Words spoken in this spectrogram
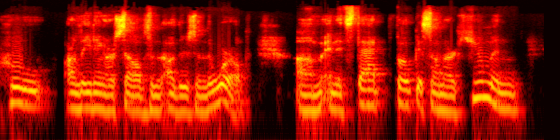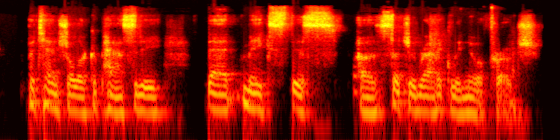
who are leading ourselves and others in the world. Um, and it's that focus on our human potential or capacity that makes this uh, such a radically new approach.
